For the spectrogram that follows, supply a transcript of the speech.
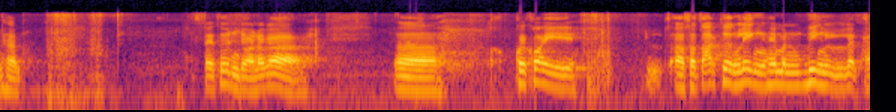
นะครับ ใส่โซ่หย่อนๆแล้วก็เอ่อค่อยๆอ่า สตาร์ทเครื่องเร่งให้มันวิ่งอ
